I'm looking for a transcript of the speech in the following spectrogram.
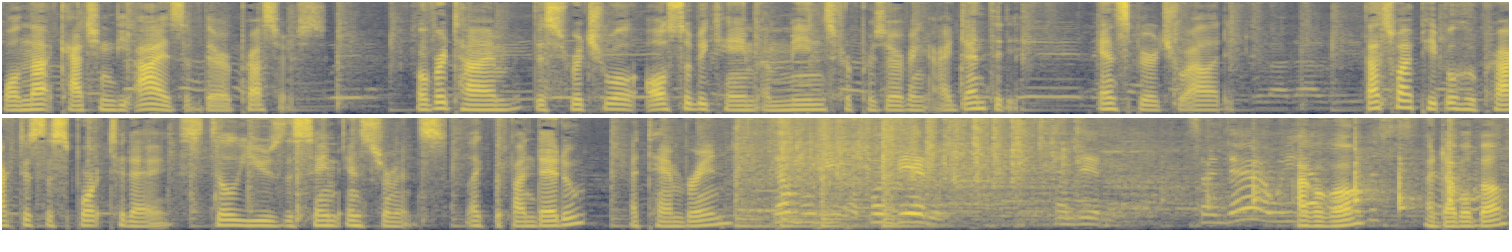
while not catching the eyes of their oppressors. Over time, this ritual also became a means for preserving identity and spirituality. That's why people who practice the sport today still use the same instruments, like the pandeiro, a tambourine, Tambourine, pandeiro, pandeiro. So in there we have agogo, a double bell,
